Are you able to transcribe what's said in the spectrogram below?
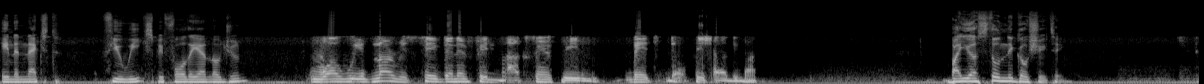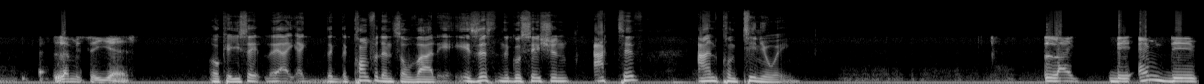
in the next few weeks before the end of June? Well, we have not received any feedback since we made the official demand. But you're still negotiating. Let me say yes. Okay, you say I, I, the, the confidence of that is this negotiation active and continuing? Like the MD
